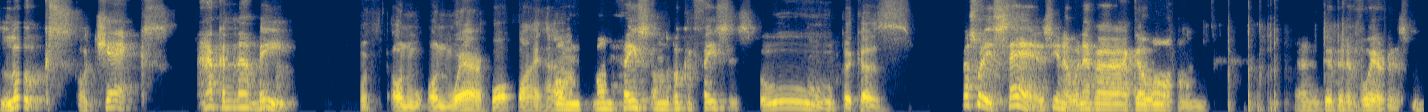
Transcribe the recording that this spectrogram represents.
looks or checks. How can that be On on where? What? Why? How? on on face on the Book of Faces? Ooh, because That's what it says. You know, whenever I go on and, and do a bit of voyeurism.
